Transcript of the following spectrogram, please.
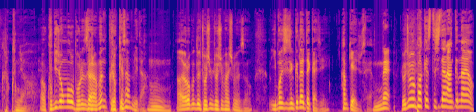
그렇군요. 어, 구기 종목을 보는 사람은 그렇게 삽니다. 음. 아, 여러분들 조심조심 하시면서 이번 시즌 끝날 때까지 함께 해주세요. 네. 요즘은 팟캐스트 시대는 안 끝나요.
